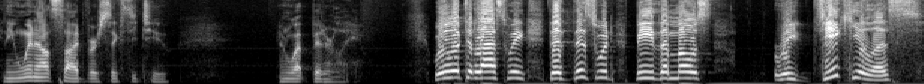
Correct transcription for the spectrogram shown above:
And he went outside, verse 62, and wept bitterly. We looked at last week that this would be the most ridiculous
